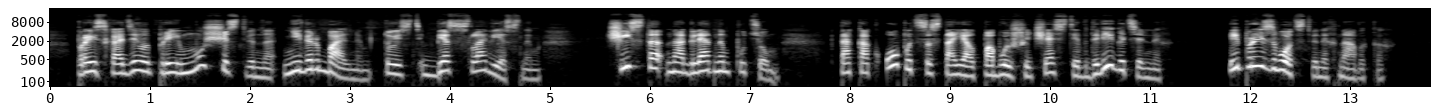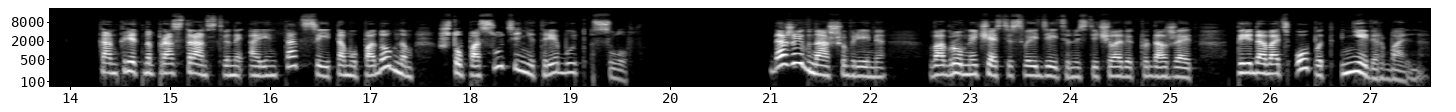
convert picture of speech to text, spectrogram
— происходило преимущественно невербальным, то есть бессловесным, чисто наглядным путем, так как опыт состоял по большей части в двигательных и производственных навыках, конкретно пространственной ориентации и тому подобном, что по сути не требует слов. Даже и в наше время в огромной части своей деятельности человек продолжает передавать опыт невербально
